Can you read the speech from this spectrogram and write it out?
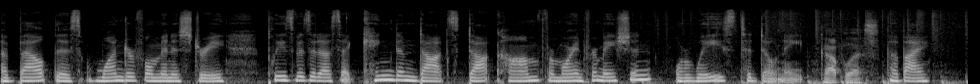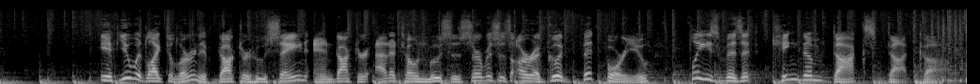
about this wonderful ministry, please visit us at kingdomdocs.com for more information or ways to donate. God bless. Bye bye. If you would like to learn if Dr. Hussein and Dr. Adatone Musa's services are a good fit for you, please visit kingdomdocs.com.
